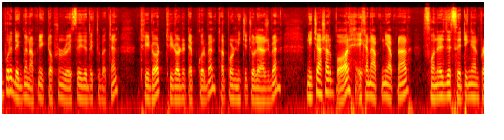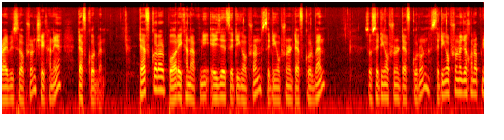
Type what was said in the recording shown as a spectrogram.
উপরে দেখবেন আপনি একটা অপশন রয়েছে, এই যে দেখতে পাচ্ছেন থ্রি ডট থ্রি ডটে ট্যাপ করবেন, তারপর নিচে চলে আসবেন। নিচে আসার পর এখানে আপনি আপনার ফোনের যে সেটিং অ্যান্ড প্রাইভেসি অপশন সেখানে ট্যাপ করবেন। ট্যাপ করার পর এখানে আপনি এই যে সেটিং অপশন সেটিং অপশনে ট্যাপ করবেন। সো সেটিং অপশনে ট্যাপ করুন। সেটিং অপশনে যখন আপনি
